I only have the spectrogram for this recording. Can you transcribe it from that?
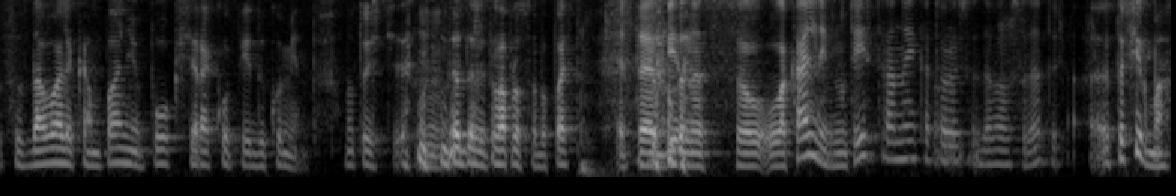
создавали компанию по ксерокопии документов. Ну, то есть, mm-hmm. да, даже это вопрос об опасности. Это бизнес локальный, внутри страны, который создавался, да? Это фирма.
